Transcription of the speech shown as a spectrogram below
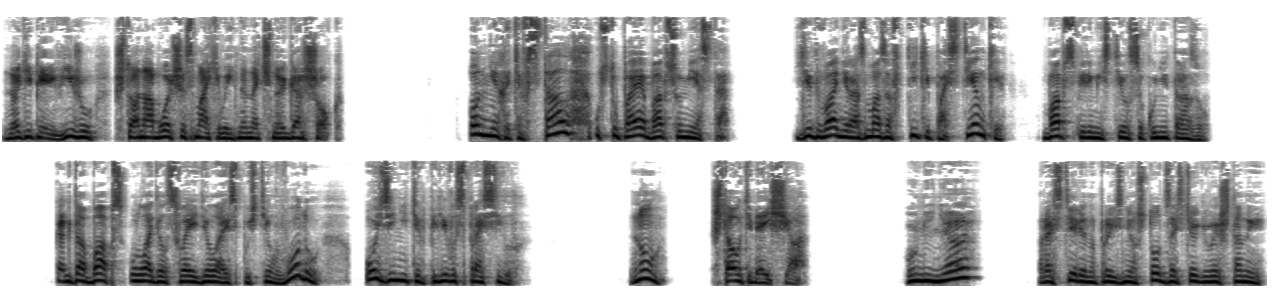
«Но теперь вижу, что она больше смахивает на ночной горшок». Он нехотя встал, уступая Бабсу место. Едва не размазав Кики по стенке, Бабс переместился к унитазу. Когда Бабс уладил свои дела и спустил воду, Оззи нетерпеливо спросил. — Ну, что у тебя еще? — У меня? — растерянно произнес тот, застегивая штаны.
